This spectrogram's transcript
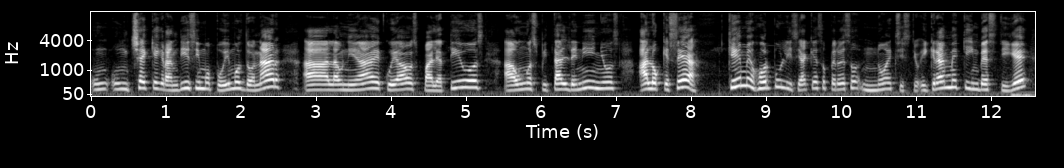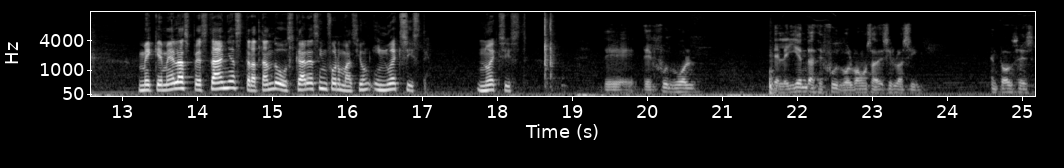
un, cheque grandísimo, pudimos donar a la unidad de cuidados paliativos, a un hospital de niños, a lo que sea. Qué mejor publicidad que eso, pero eso no existió. Y créanme que investigué, me quemé las pestañas tratando de buscar esa información y no existe. No existe. De, fútbol, de leyendas de fútbol, vamos a decirlo así. Entonces,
